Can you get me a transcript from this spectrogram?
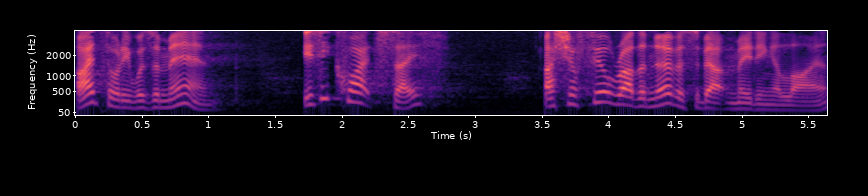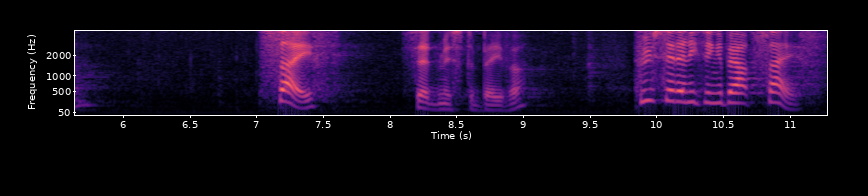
I thought he was a man. Is he quite safe? I shall feel rather nervous about meeting a lion. Safe? said Mr. Beaver. Who said anything about safe?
